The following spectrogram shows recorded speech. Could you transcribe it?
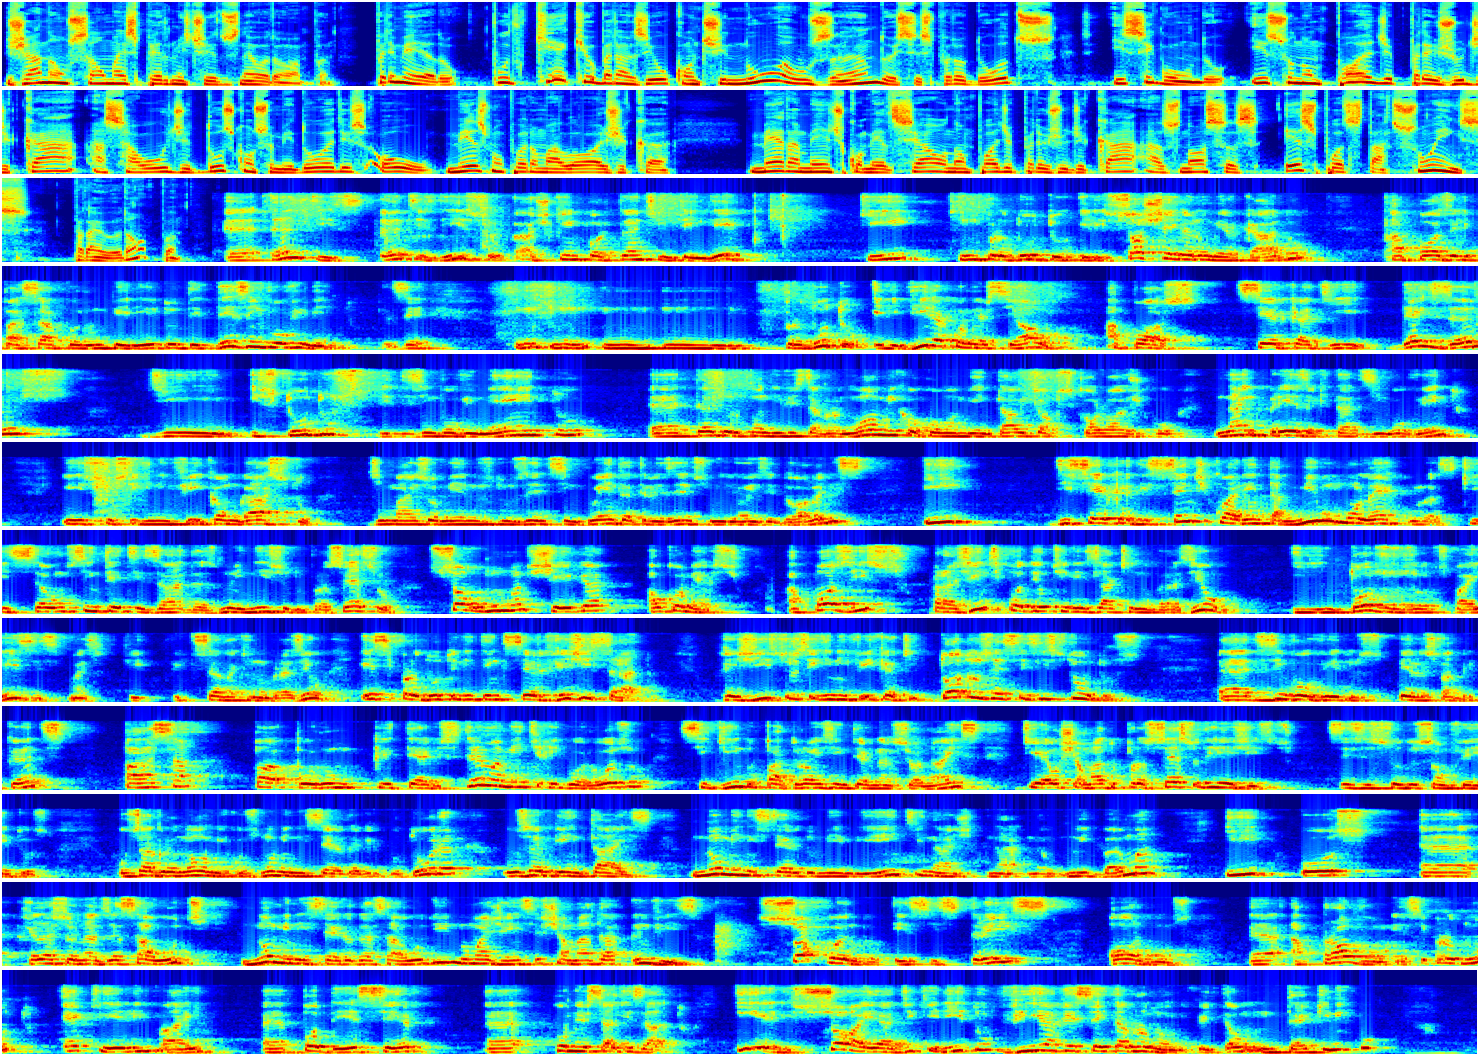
já não são mais permitidos na Europa. Primeiro, por que, que o Brasil continua usando esses produtos? E segundo, isso não pode prejudicar a saúde dos consumidores ou, mesmo por uma lógica meramente comercial, não pode prejudicar as nossas exportações para a Europa? É, antes, antes disso, acho que é importante entender que um produto ele só chega no mercado após ele passar por um período de desenvolvimento. Quer dizer, um, um, um produto ele vira comercial após cerca de 10 anos de estudos de desenvolvimento, é, tanto do ponto de vista agronômico como ambiental e toxicológico na empresa que está desenvolvendo. Isso significa um gasto de mais ou menos 250 a 300 milhões de dólares e de cerca de 140 mil moléculas que são sintetizadas no início do processo, só uma chega ao comércio. Após isso, para a gente poder utilizar aqui no Brasil e em todos os outros países, mas fixando aqui no Brasil, esse produto ele tem que ser registrado. Registro significa que todos esses estudos eh, desenvolvidos pelos fabricantes passa por um critério extremamente rigoroso, seguindo padrões internacionais, que é o chamado processo de registro. Esses estudos são feitos os agronômicos no Ministério da Agricultura, os ambientais no Ministério do Meio Ambiente, na, na, no IBAMA, e os eh, relacionados à saúde no Ministério da Saúde, numa agência chamada Anvisa. Só quando esses três órgãos eh, aprovam esse produto é que ele vai eh, poder ser comercializado. E ele só é adquirido via receita agronômica. Então, um técnico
